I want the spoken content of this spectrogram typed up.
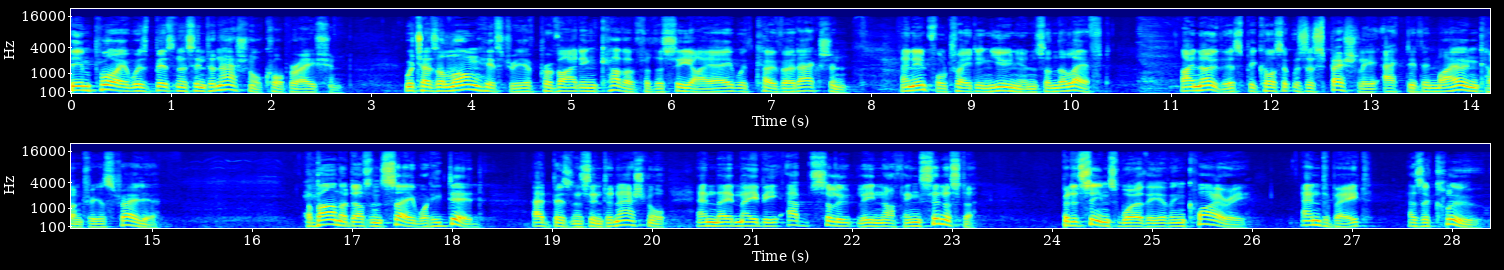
The employer was Business International Corporation, which has a long history of providing cover for the CIA with covert action and infiltrating unions and the left. I know this because it was especially active in my own country, Australia. Obama doesn't say what he did at Business International, and there may be absolutely nothing sinister, but it seems worthy of inquiry and debate as a clue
